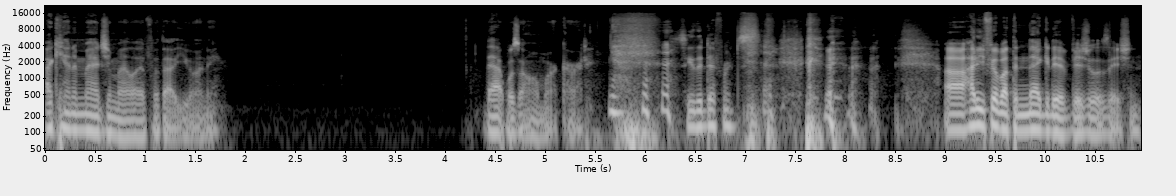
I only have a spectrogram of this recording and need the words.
I can't imagine my life without you, honey. That was a Hallmark card. See the difference? uh, how do you feel about the negative visualization?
